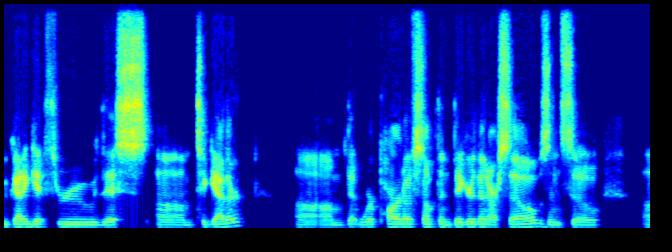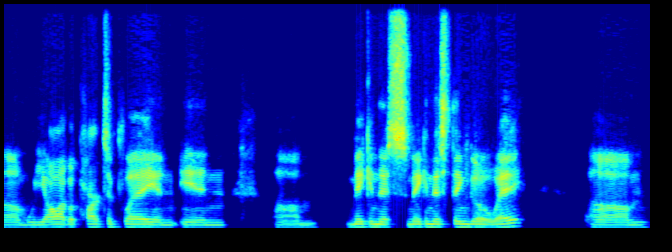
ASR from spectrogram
we've got to get through this um, together um, that we're part of something bigger than ourselves. And so um, we all have a part to play in in um, making this making this thing go away. Um,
